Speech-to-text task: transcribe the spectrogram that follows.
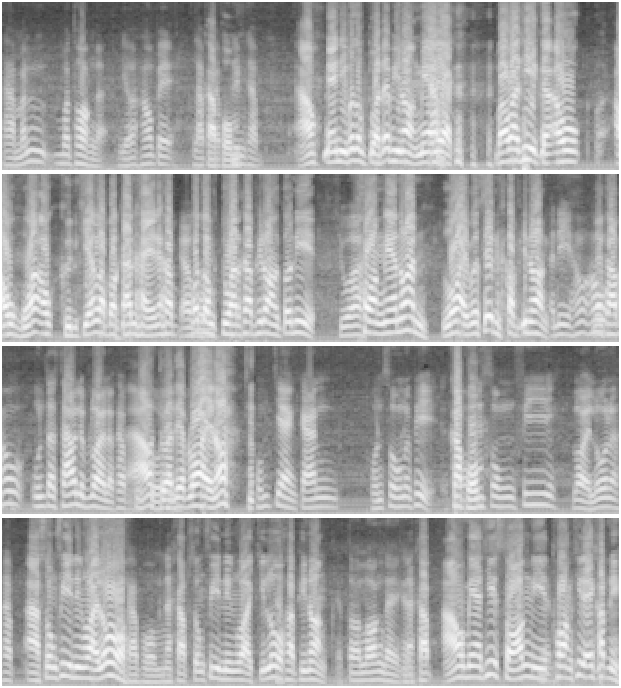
ถ้ามันบ่ทองก็เดี๋ยวเฮาไปรับครับกลัผม คืนครับ เอาแม่นี่บ่ต้องตรวจได้อพี่น้องแม่แรกบ่ว่าที่ก็เอาเอาหัวเอาขืนเคียงรับประกันให้นะครับครับบ่ต้องตรวจครับพี่น้องตัวนี้ชัวร์ทองแน่นอน100%ครับพี่น้อง อันนี้เฮาเฮานะครับเฮาอุลตราซาวด์เรียบร้อยแล้วครับเอาตรวจเรียบร้อยเนาะ ผมแจ้งการขนส่งนะพี่ครับผม ส่งฟรีร้อยโลนะครับอ่าส่งฟรี100โลครับผมนะครับส่งฟรี100กิโลครับพี่น้องจะต่อรองได้ครับนะครับเอาแม่ที่สองนี่ทองที่ไหนครับนี่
